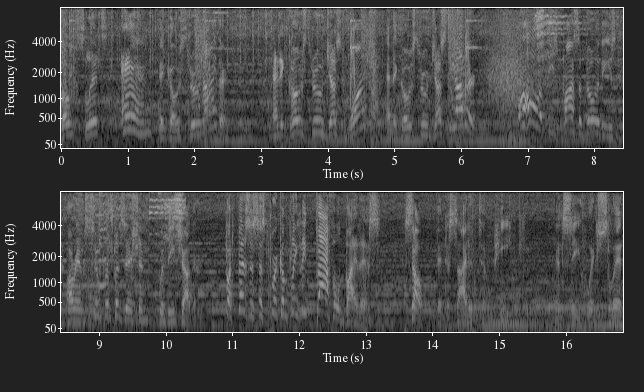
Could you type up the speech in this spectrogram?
both slits and it goes through neither. And it goes through just one and it goes through just the other. All of these possibilities are in superposition with each other. But physicists were completely baffled by this. So they decided to peek and see which slit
